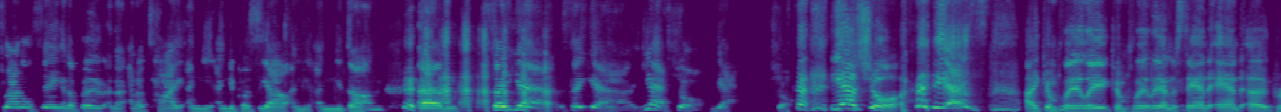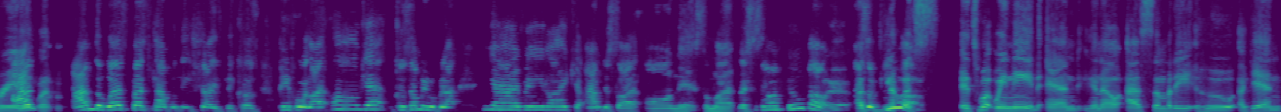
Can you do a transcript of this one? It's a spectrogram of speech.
flannel thing and a boot and a, and a tie and you and your pussy out and you, and you're done. Um, so yeah, so yeah, yeah, sure, yeah, sure. yeah, sure. yes. I completely, completely understand and agree. I'm- I'm the worst person to have on these shows because people are like, oh yeah, because some people will be like, yeah, I really like it. I'm just like, honest. I'm like, this is how I feel about it as a No, viewer. it's it's what we need. And you know, as somebody who again,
